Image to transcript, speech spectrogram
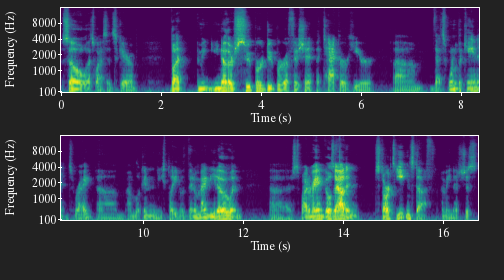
so that's why I said Scarab. But I mean, another super duper efficient attacker here. Um, that's one of the cannons, right? Um, I'm looking. He's played with Venom Magneto, and uh, Spider-Man goes out and starts eating stuff. I mean, that's just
